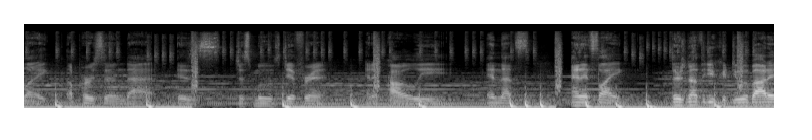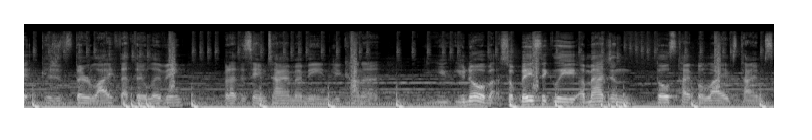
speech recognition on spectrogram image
like a person that is just moves different, and it probably, and that's, and it's like there's nothing you could do about it because it's their life that they're living. But at the same time, I mean, you kind of. You, you know about so basically imagine those type of lives times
